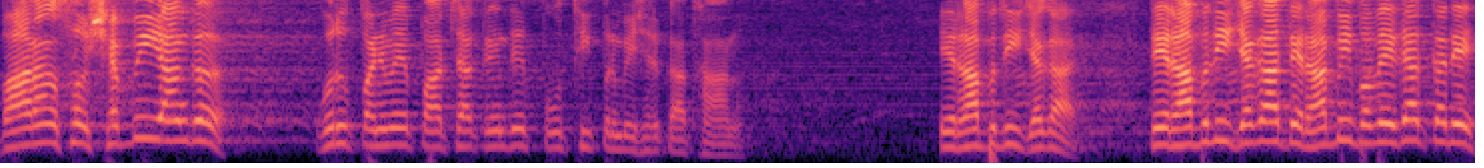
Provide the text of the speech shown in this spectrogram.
1226 ਅੰਗ ਗੁਰੂ ਪੰਜਵੇਂ ਪਾਤਸ਼ਾਹ ਕਹਿੰਦੇ, ਪੋਥੀ ਪਰਮੇਸ਼ਰ ਕਾ ਥਾਨ। ਇਹ ਰੱਬ ਦੀ ਜਗ੍ਹਾ ਹੈ। ਤੇ ਰੱਬ ਦੀ ਜਗ੍ਹਾ ਤੇ ਰੱਬ ਹੀ ਬਵੇਗਾ ਕਦੇ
